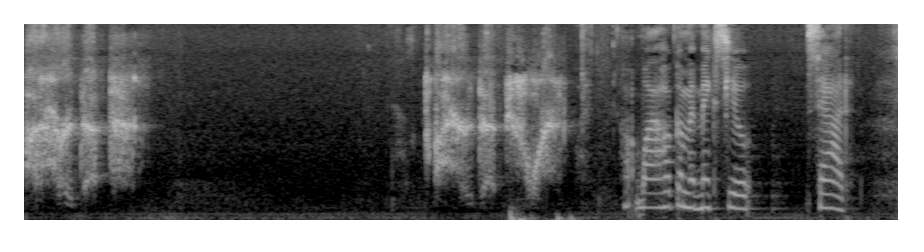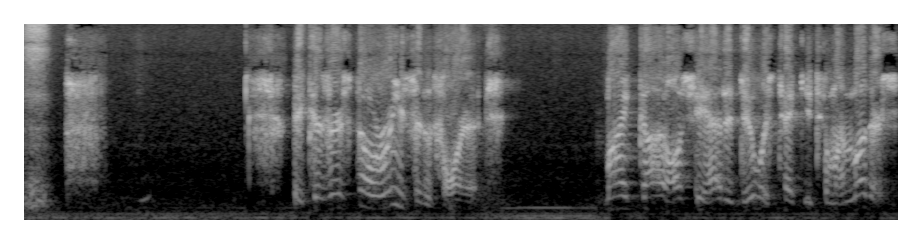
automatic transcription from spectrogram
I heard that. I heard that before. Why? How come it makes you sad? Because there's no reason for it. My God, all she had to do was take you to my mother's.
